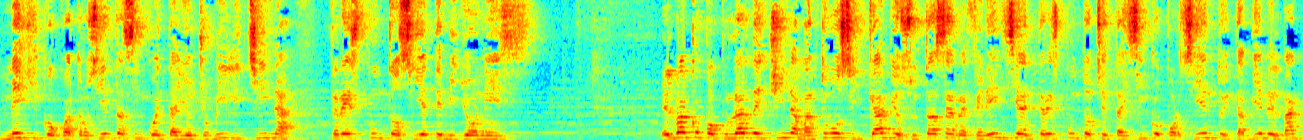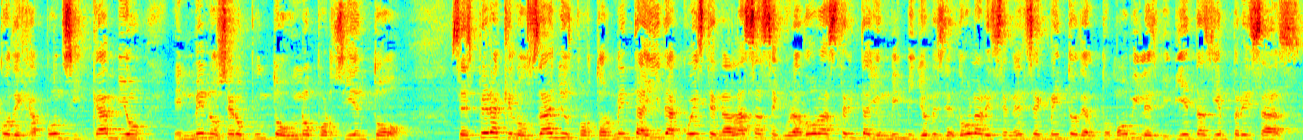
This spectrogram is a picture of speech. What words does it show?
México 458 mil y China 3.7 millones. El Banco Popular de China mantuvo sin cambio su tasa de referencia en 3.85% y también el Banco de Japón sin cambio en menos 0.1%. Se espera que los daños por tormenta Ida cuesten a las aseguradoras 31 mil millones de dólares en el segmento de automóviles, viviendas y empresas.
